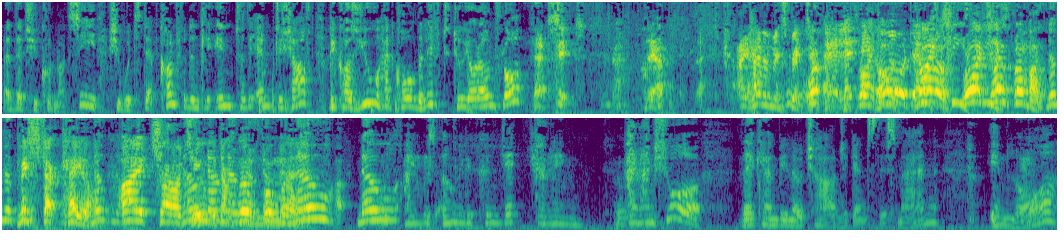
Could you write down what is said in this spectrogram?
uh, that she could not see, she would step confidently into the empty shaft because you had called the lift to your own floor? That's it. There. I have him, Inspector. Uh, let me Right, go. right, please, right, please. No, no, Mr. Kalon, No, no. I charge No, you no, with no, a no, willful no, no, murder. no, no, I was only conjecturing. And I'm sure there can be no charge against this man in law.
